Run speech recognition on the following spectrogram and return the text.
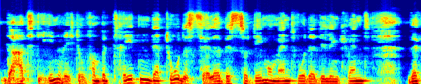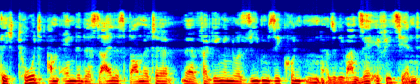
da hat die Hinrichtung vom Betreten der Todeszelle bis zu dem Moment, wo der Delinquent wirklich tot am Ende des Seiles baumelte, äh, vergingen nur sieben Sekunden. Also die waren sehr effizient.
